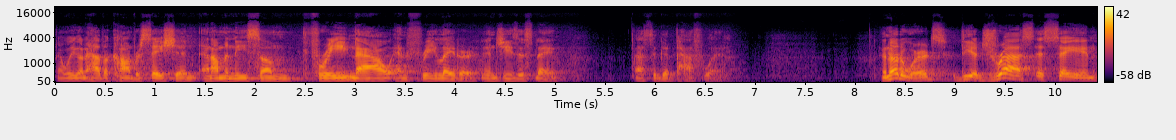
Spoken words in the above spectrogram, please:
and we're going to have a conversation, and I'm going to need some free now and free later in Jesus' name. That's a good pathway. In other words, the address is saying,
